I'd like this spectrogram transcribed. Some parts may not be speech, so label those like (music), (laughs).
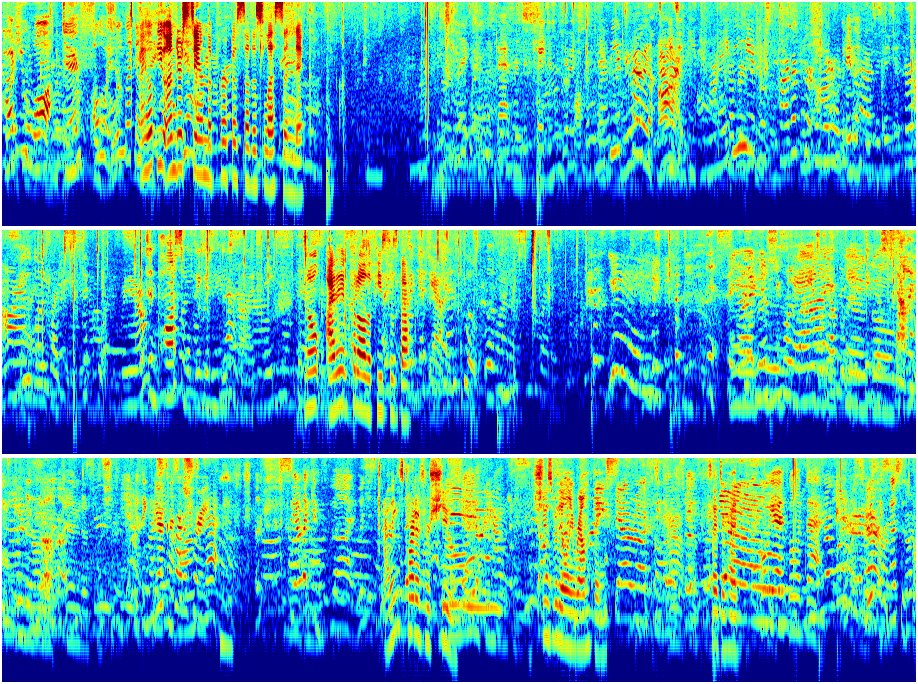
How do you walk? Dare Oh, it looked like a I hope you understand the purpose of this lesson, Nick. Leg like that, and then this cage is rip off of there. Maybe it's part of the arm. Maybe it was part of her arm because her arm was like stick It's impossible to get this side. Nope, I didn't put all the pieces back. Yeah. (laughs) I think yeah, because it's straight. Sarah can fly. Let's just I think it's part of her shoe. Shoes were the only round things Head. Oh yeah, go like that. This is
